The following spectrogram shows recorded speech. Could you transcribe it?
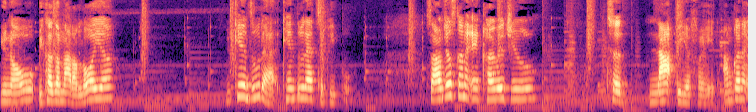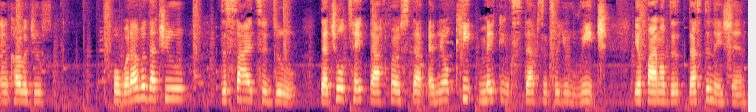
you know, because I'm not a lawyer. You can't do that. Can't do that to people. So I'm just going to encourage you to not be afraid. I'm going to encourage you for whatever that you decide to do, that you'll take that first step and you'll keep making steps until you reach your final de- destination,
